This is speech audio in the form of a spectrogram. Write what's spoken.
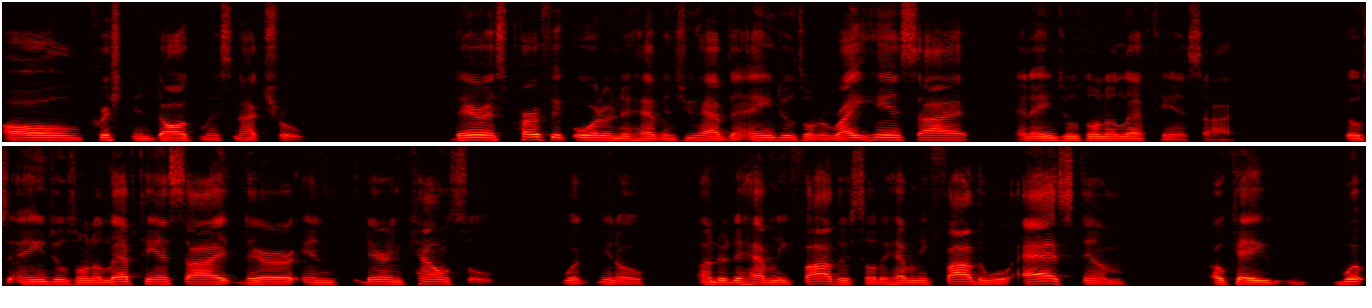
all Christian dogma. It's not true. There is perfect order in the heavens. You have the angels on the right hand side and angels on the left hand side. Those angels on the left hand side, they're in they're in council with you know under the heavenly Father. So the heavenly Father will ask them, okay, what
